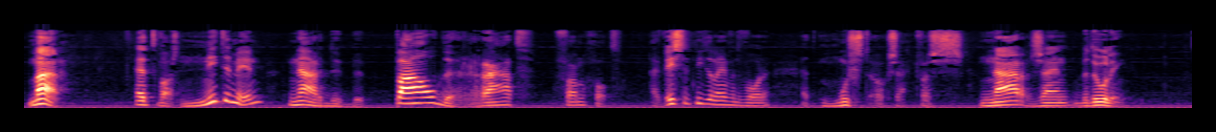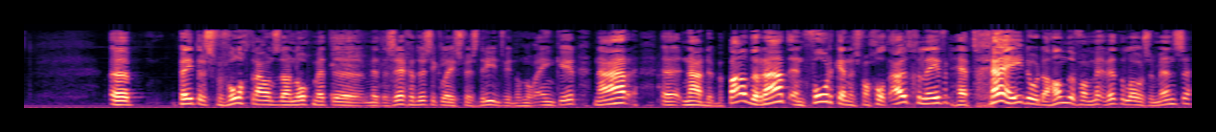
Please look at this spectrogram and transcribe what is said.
Maar het was niettemin naar de bepaalde raad van God. Hij wist het niet alleen van tevoren, het moest ook zijn. Het was naar zijn bedoeling. Uh, Petrus vervolgt trouwens daar nog met, uh, met te zeggen, dus ik lees vers 23 nog één keer. Naar, uh, naar de bepaalde raad en voorkennis van God uitgeleverd, hebt gij door de handen van wetteloze mensen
